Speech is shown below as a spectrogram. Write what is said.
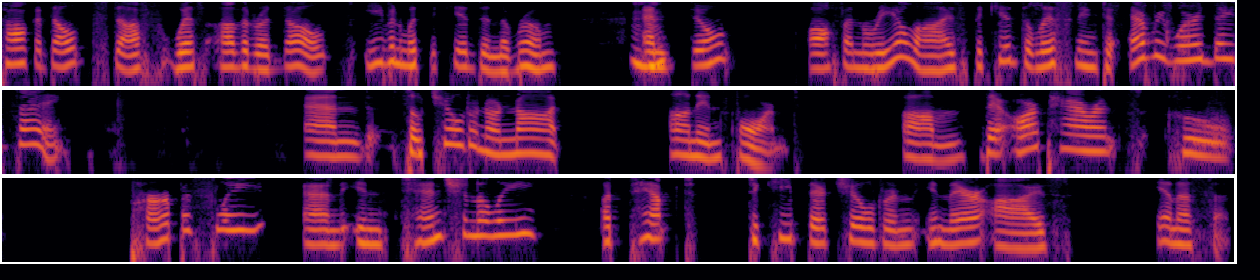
talk adult stuff with other adults, even with the kids in the room, mm-hmm. and don't often realize the kids are listening to every word they say. And so children are not uninformed. Um, there are parents who purposely and intentionally attempt to keep their children, in their eyes, innocent.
